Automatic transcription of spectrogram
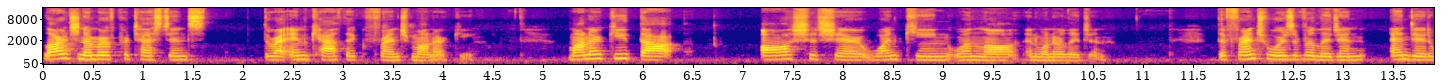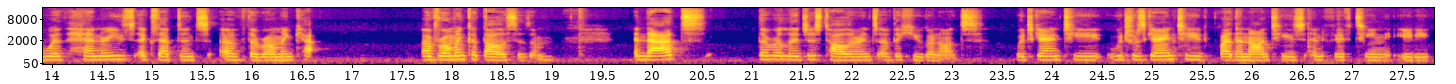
Large number of Protestants threatened Catholic French monarchy. Monarchy thought all should share one king, one law, and one religion. The French Wars of Religion ended with Henry's acceptance of the Roman Ca- of Roman Catholicism, and that's the religious tolerance of the Huguenots, which guaranteed which was guaranteed by the Nantes in 1580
